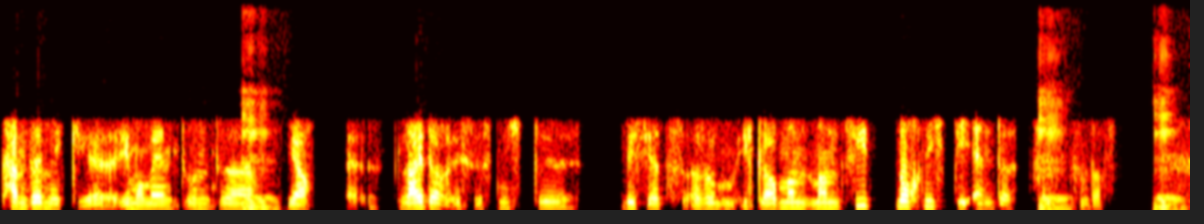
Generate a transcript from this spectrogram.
Pandemie äh, im Moment und äh, Mhm. ja, äh, leider ist es nicht äh, bis jetzt. Also ich glaube, man, man sieht noch nicht die Ende von, Mhm. von das. Mhm.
